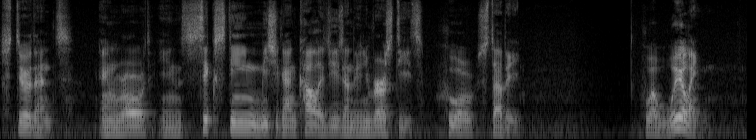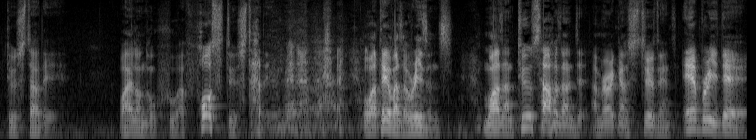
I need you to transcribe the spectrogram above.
students enrolled in 16 Michigan colleges and universities who study, who are willing to study. Well, I don't know who are forced to study, whatever the reasons. More than 2,000 American students every day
